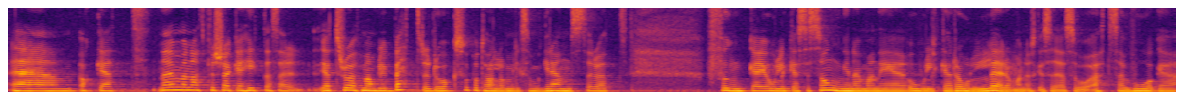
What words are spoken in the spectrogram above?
Ehm, och att, nej, men att försöka hitta så här, Jag tror att man blir bättre då också på tal om liksom gränser och att funka i olika säsonger när man är olika roller om man nu ska säga så. Att så här, våga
